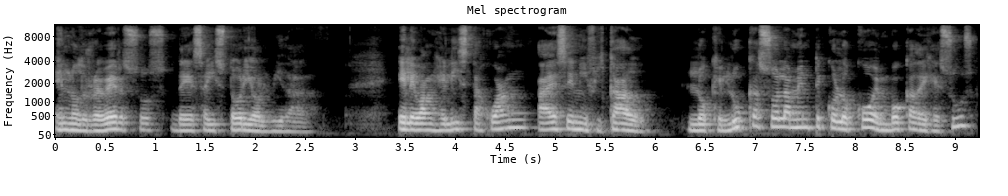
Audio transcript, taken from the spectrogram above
en los reversos de esa historia olvidada. El evangelista Juan ha escenificado lo que Lucas solamente colocó en boca de Jesús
